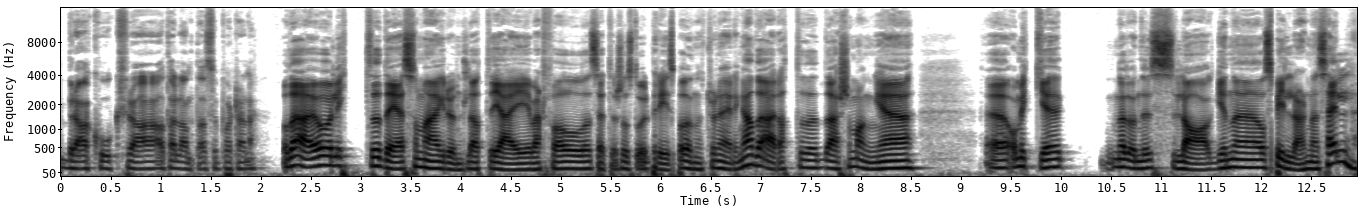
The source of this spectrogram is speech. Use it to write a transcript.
bra kok fra Atalanta-supporterne. Og det er jo litt det som er grunnen til at jeg i hvert fall setter så stor pris på denne turneringa. Det er at det er så mange, eh, om ikke nødvendigvis lagene og spillerne selv,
